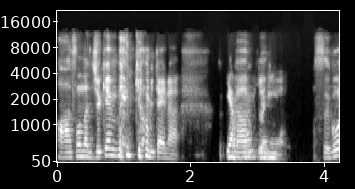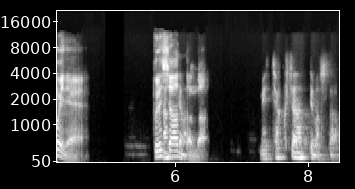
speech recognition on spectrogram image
ああ、そんな受験勉強みたいな。いや、本当に。すごいね。プレッシャーあったんだ。めちゃくちゃなってました。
